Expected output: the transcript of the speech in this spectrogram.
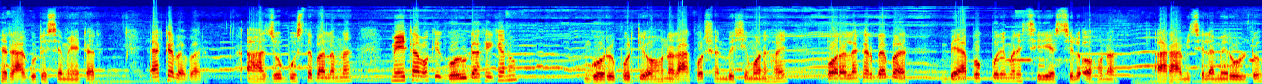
রাগ উঠেছে মেয়েটার। একটা ব্যাপার আজও বুঝতে পারলাম না মেয়েটা আমাকে গরু ডাকে কেন? গরুর প্রতি অহনার আকর্ষণ বেশি মনে হয়। পড়ালেখার ব্যাপার ব্যাপক পরিমাণে সিরিয়াস ছিল অহনা। আর আমি ছিলাম এর উল্টো।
